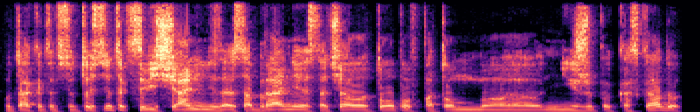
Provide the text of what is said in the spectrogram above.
вот так это все. То есть это совещание, не знаю, собрание сначала топов, потом э, ниже по каскаду.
